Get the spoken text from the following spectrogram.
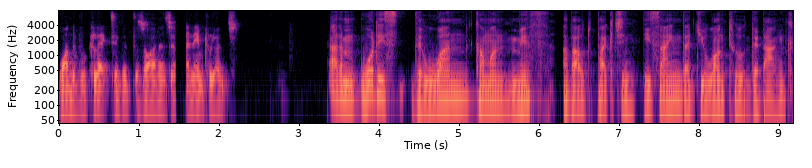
wonderful collective of designers and influence? Adam, what is the one common myth about packaging design that you want to debunk?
